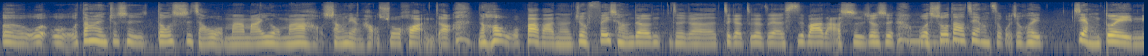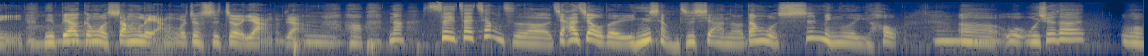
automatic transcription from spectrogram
呃，我我我当然就是都是找我妈妈，因为我妈妈好商量、好说话，你知道。然后我爸爸呢就非常的这个这个这个这个斯巴达式，就是我说到这样子，我就会。这样对你，你不要跟我商量，哦、我就是这样这样。嗯、好，那所以在这样子的家教的影响之下呢，当我失明了以后，嗯、呃，我我觉得我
